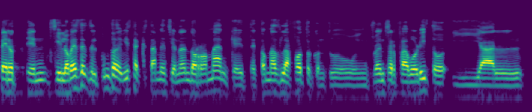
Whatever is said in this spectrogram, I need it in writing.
Pero en- si lo ves desde el punto de vista que está mencionando Román, que te tomas la foto con tu influencer favorito y al,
